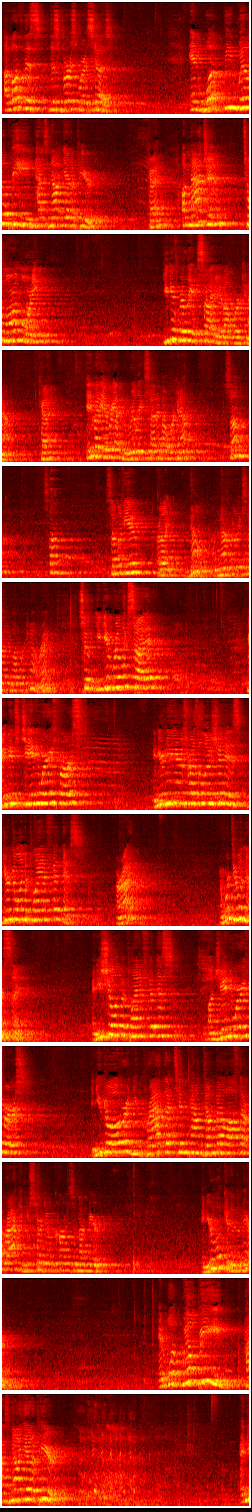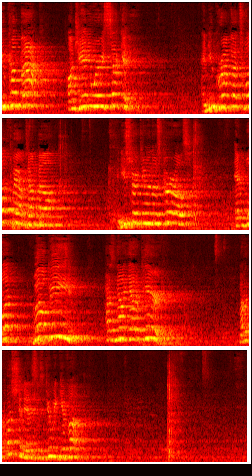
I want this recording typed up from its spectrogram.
I love this, this verse where it says, And what we will be has not yet appeared. Okay? Imagine tomorrow morning you get really excited about working out. Okay? Anybody ever gotten really excited about working out? Some? Some? Some of you are like, no, I'm not really excited about working out, right? So you get real excited. Maybe it's January 1st, and your New Year's resolution is you're going to Planet Fitness. All right? And we're doing this thing. And you show up at Planet Fitness on January 1st, and you go over and you grab that 10 pound dumbbell off that rack and you start doing curls in that mirror. And you're looking in the mirror. And what will be has not yet appeared. And you come back on January 2nd and you grab that 12 pound dumbbell and you start doing those curls, and what will be has not yet appeared. Now the question is, is do we give up?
